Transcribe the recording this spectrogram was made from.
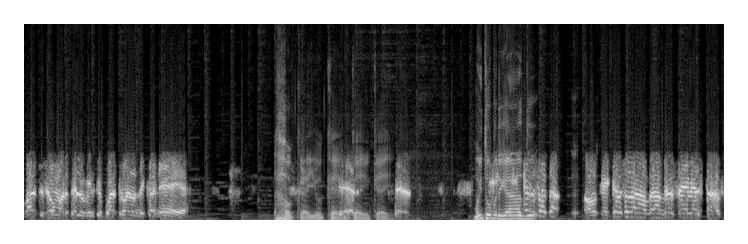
bate já o martelo, 24 anos de cadeia. Ok, ok, ok, ok. Certo. Muito obrigado. Quero só ok, quero só dar um abraço aí na staff.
